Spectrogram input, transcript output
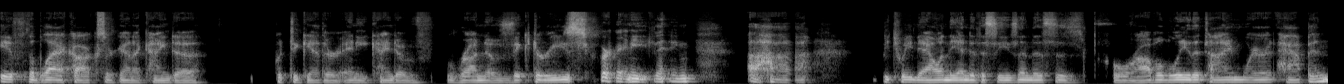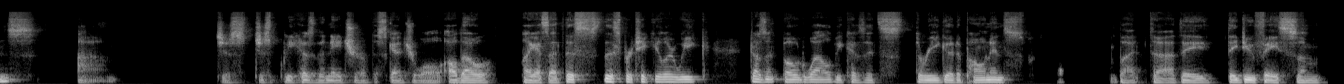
if the Blackhawks are gonna kind of put together any kind of run of victories or anything uh, between now and the end of the season. This is probably the time where it happens. Um, just just because of the nature of the schedule. Although, like I said, this this particular week doesn't bode well because it's three good opponents, but uh, they they do face some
